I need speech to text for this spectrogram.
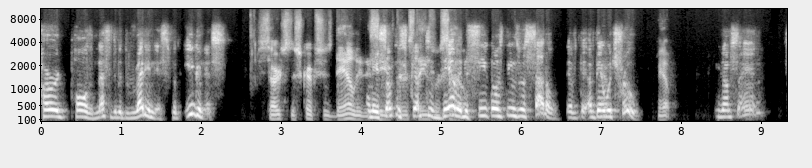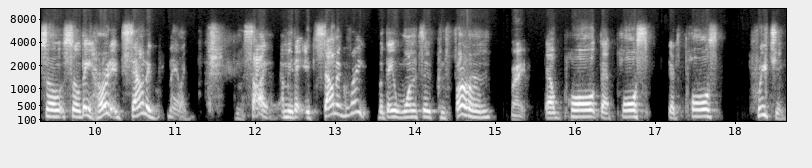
heard Paul's message with readiness, with eagerness. Search the scriptures daily. and they searched the scriptures daily to see if those things were settled, if they, if they yep. were true. Yep. You know what I'm saying? So, so they heard it. it sounded man like Messiah. I mean, it sounded great, but they wanted to confirm right that Paul, that Paul's, that Paul's preaching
